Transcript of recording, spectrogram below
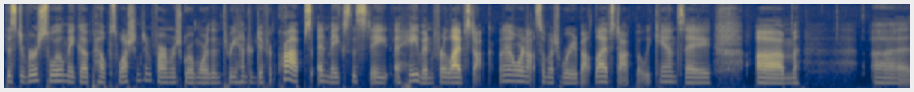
This diverse soil makeup helps Washington farmers grow more than 300 different crops and makes the state a haven for livestock. Well, we're not so much worried about livestock, but we can say um, uh,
